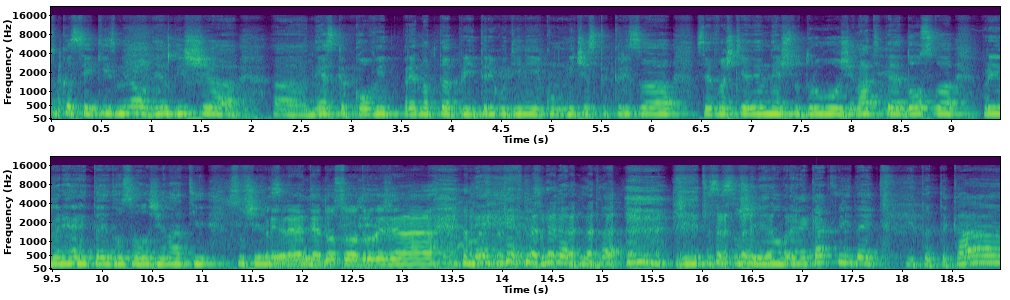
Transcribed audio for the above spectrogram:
тук всеки изминал ден, виж, а, днеска COVID, предната при 3 години економическа криза, следващия ден нещо друго, женатите е досва, при времето е досвала женати, слушали При са- време е досла друга жена. Не, примерно, да. Жените са слушали едно време, както и да е. И та, така,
